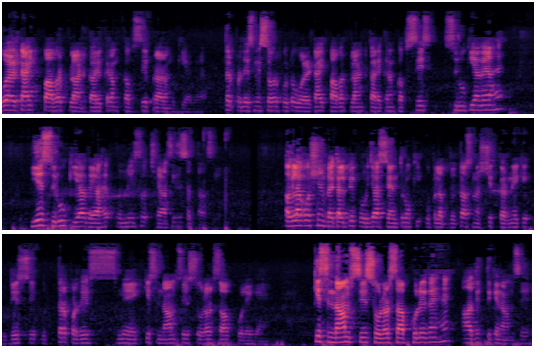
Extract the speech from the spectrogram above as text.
वोल्टाइक पावर प्लांट कार्यक्रम कब से प्रारंभ किया गया? उत्तर प्रदेश में सौर फ़ोटो वोल्टाइक पावर प्लांट कार्यक्रम कब से शुरू किया गया है? ये शुरू किया गया है उन्नीस सौ छियासी से सत्तासी अगला क्वेश्चन वैकल्पिक ऊर्जा संयंत्रों की उपलब्धता सुनिश्चित करने के उद्देश्य से उत्तर प्रदेश में किस नाम से सोलर शॉप खोले गए हैं? किस नाम से सोलर शॉप खोले गए हैं? आदित्य के नाम से।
